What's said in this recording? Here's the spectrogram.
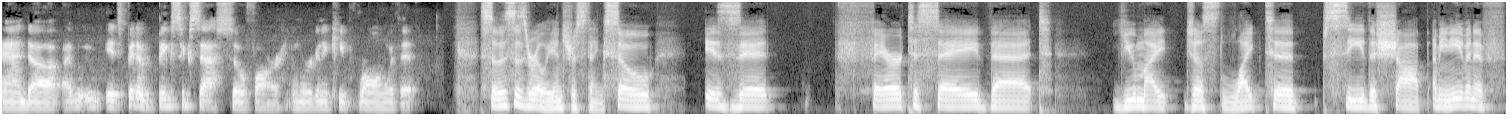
and uh, it's been a big success so far and we're going to keep rolling with it. So this is really interesting. So is it fair to say that you might just like to see the shop? I mean even if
